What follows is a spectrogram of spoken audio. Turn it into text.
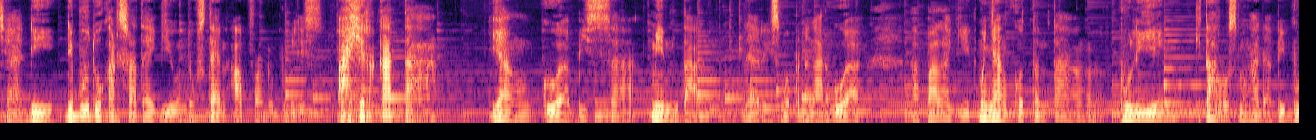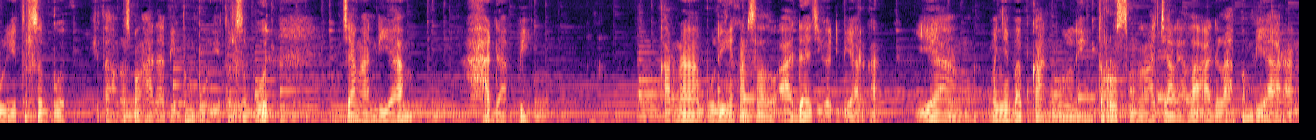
Jadi dibutuhkan strategi untuk stand up for the bullies. Akhir kata yang gue bisa minta dari semua pendengar gue apalagi menyangkut tentang bullying kita harus menghadapi bully tersebut. Kita harus menghadapi pembuli tersebut. Jangan diam hadapi. Karena bullying akan selalu ada jika dibiarkan. Yang menyebabkan bullying terus merajalela adalah pembiaran.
